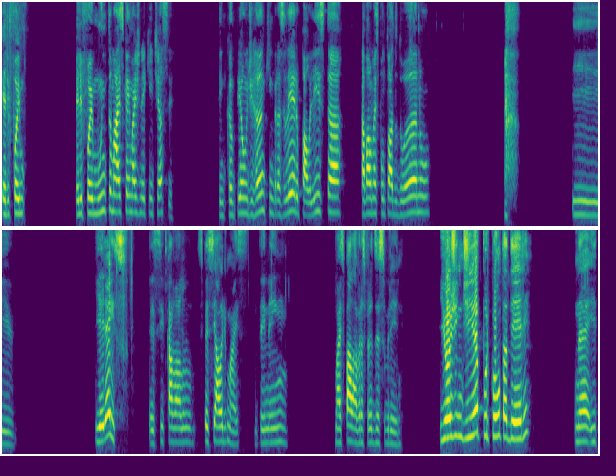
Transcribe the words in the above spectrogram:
Ele foi, ele foi muito mais do que eu imaginei que ia ser tem campeão de ranking brasileiro, paulista, cavalo mais pontuado do ano. e, e ele é isso. Esse cavalo especial demais. Não tem nem mais palavras para dizer sobre ele. E hoje em dia, por conta dele, né, e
